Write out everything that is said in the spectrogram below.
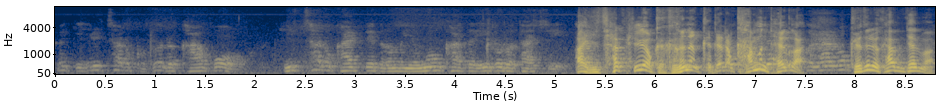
그렇게 1차로 그거를 가고 2차로 갈 때 그러면 영혼 카드 이거로 다시 아, 2차 필요 없고 그거는 그대로 가면 되고 그대로 가면 되면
